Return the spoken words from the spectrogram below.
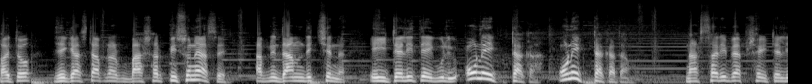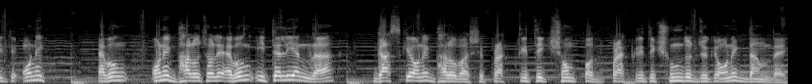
হয়তো যে গাছটা আপনার বাসার পিছনে আছে, আপনি দাম দিচ্ছেন না। এই ইটালিতে এগুলি অনেক টাকা অনেক টাকা দাম। নার্সারি ব্যবসা ইটালিতে অনেক এবং অনেক ভালো চলে এবং ইটালিয়ানরা গাছকে অনেক ভালোবাসে, প্রাকৃতিক সম্পদ, প্রাকৃতিক সৌন্দর্যকে অনেক দাম দেয়,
